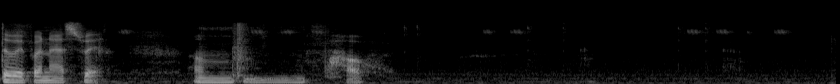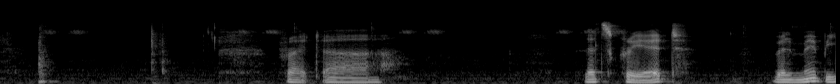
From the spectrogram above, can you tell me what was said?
the weapon as well. Um how? Right uh, let's create well maybe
